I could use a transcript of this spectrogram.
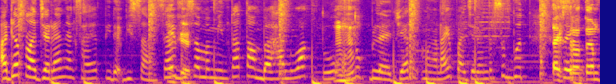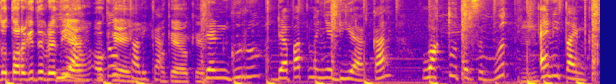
ada pelajaran yang saya tidak bisa, saya. Hmm. bisa meminta tambahan waktu untuk belajar mengenai pelajaran tersebut. Extra Saya- time tutor gitu berarti iya, ya? betul Oke. sekali kak. Oke, oke. Dan guru dapat menyediakan waktu tersebut Hmm. anytime kak.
